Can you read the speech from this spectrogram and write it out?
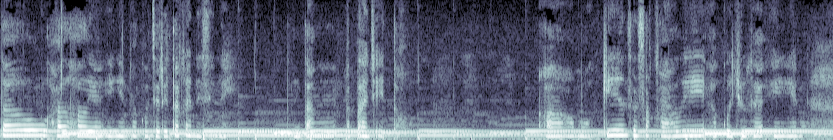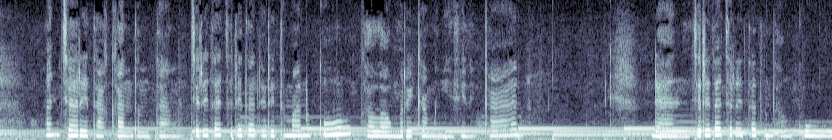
atau hal-hal yang ingin aku ceritakan di sini apa aja itu. Uh, mungkin sesekali aku juga ingin menceritakan tentang cerita-cerita dari temanku kalau mereka mengizinkan dan cerita-cerita tentangku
